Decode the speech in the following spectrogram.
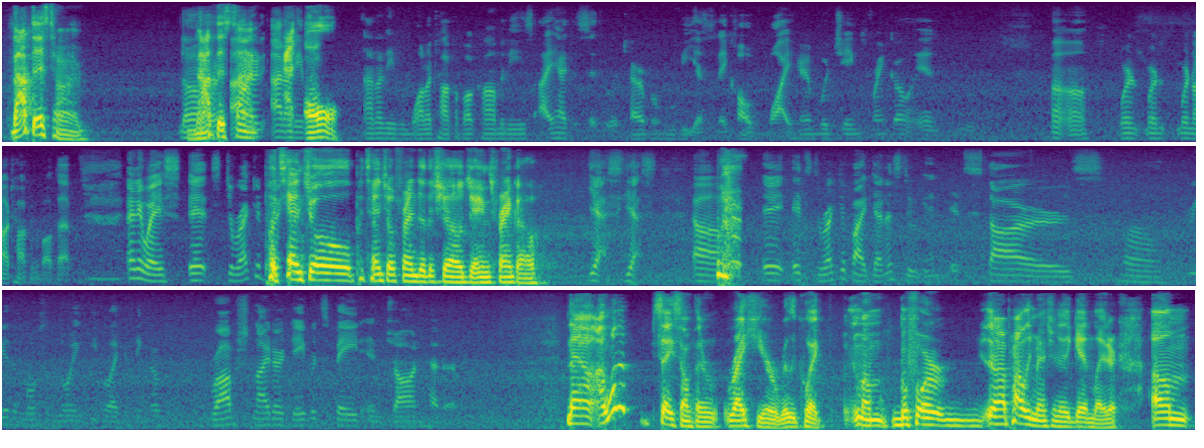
Not this time. Not this I time don't, I don't at even, all. I don't even want to talk about comedies. I had to sit through a terrible movie yesterday called Why Him with James Franco and uh-uh. We're, we're, we're not talking about that. Anyways, it's directed by Potential potential friend of the show, James Franco. Yes, yes. Um, it, it's directed by Dennis Dugan. It stars uh, three of the most annoying people I can think of: Rob Schneider, David Spade, and Jon Heder. Now, I want to say something right here, really quick, um, before I'll probably mention it again later. Um,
